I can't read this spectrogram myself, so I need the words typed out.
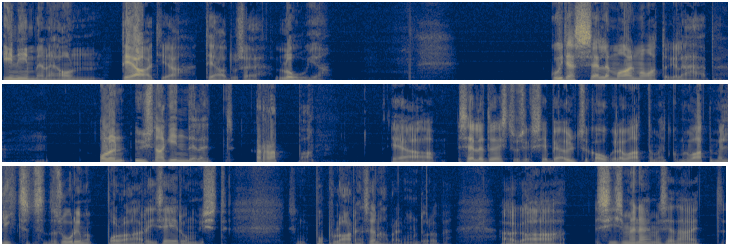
inimene on teadja, teaduse looja kuidas selle maailmavaatega läheb? olen üsna kindel, et rappa. ja selle tõestuseks ei pea üldse kaugele vaatama, et kui me vaatame lihtsalt seda suurimat polariseerumist, see on populaarne sõna praegu mul tuleb, aga siis me näeme seda, et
